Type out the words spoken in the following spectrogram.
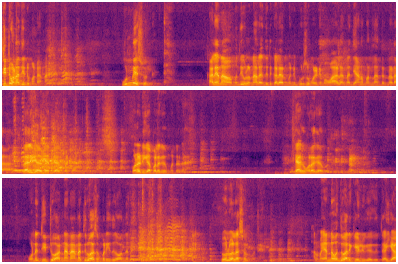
திட்டுவானா திட்ட நான். உண்மையை சொல்லு. கல்யாணம் வந்து இவ்வளோ நாள் இருந்துட்டு கல்யாணம் பண்ணி புருஷன் முன்னாடிமா வாழலன்னா தியானம் பண்ணலான்றனடா வேலைக்கு ஆகலையான்னு கேட்க மாட்டேன். பொண்டாட்டிக்கா பல கேட்க மாட்டேன் கேட்க போல கேட்க மாட்டேன். ஒன்று திட்டுவா? அண்ணா நான் என்ன திருவாசம் படிக்கிறதுக்காக வந்தேன்னு. சொல்லுவெல்லாம் சொல்ல மாட்டேன். நம்ம என்ன வந்து வர கேள்வி கேட்குது ஐயா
